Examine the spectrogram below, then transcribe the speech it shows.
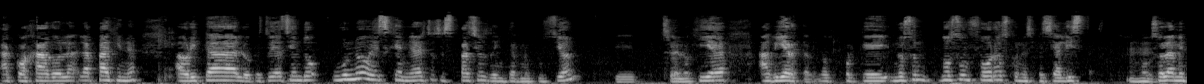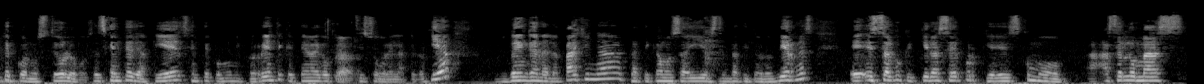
ha cuajado la, página, ahorita lo que estoy haciendo, uno es generar estos espacios de interlocución, de teología abierta, porque no son, no son foros con especialistas, solamente con los teólogos, es gente de a pie, es gente común y corriente que tiene algo que decir sobre la teología, vengan a la página, platicamos ahí este, un ratito los viernes, eh, es algo que quiero hacer porque es como hacerlo más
